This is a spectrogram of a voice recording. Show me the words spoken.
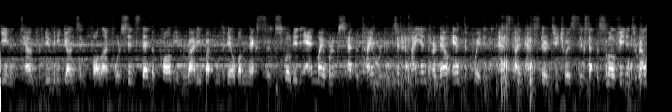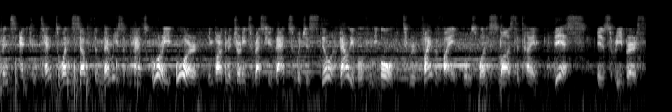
game in town for new miniguns and Fallout 4. Since then, the quality and variety of weapons available on the Nexus has exploded, and my works at the time were considered high-end are now antiquated. As time passes, there are two choices, accept the slow fade into relevance and content oneself with the memories of past glory, or embark on a journey to rescue that which is still valuable from the old, to revivify what was once lost to time. This is rebirth.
